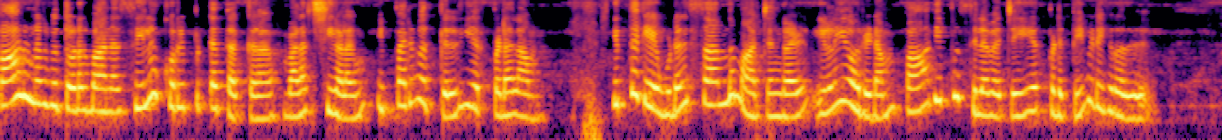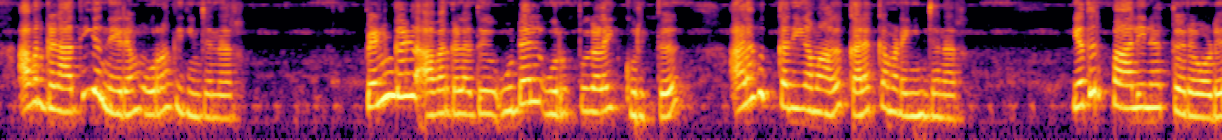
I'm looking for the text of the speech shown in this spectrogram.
பாலுணர்வு தொடர்பான சில குறிப்பிடத்தக்க வளர்ச்சிகளும் இப்பருவத்தில் ஏற்படலாம். இத்தகைய உடல் சார்ந்த மாற்றங்கள் இளையோரிடம் பாதிப்பு சிலவற்றை ஏற்படுத்தி விடுகிறது. அவர்கள் அதிக நேரம் உறங்குகின்றனர். பெண்கள் அவர்களது உடல் உறுப்புகளை குறித்து அளவுக்கதிகமாக கலக்கமடைகின்றனர். எதிர்பாலினத்தரோடு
